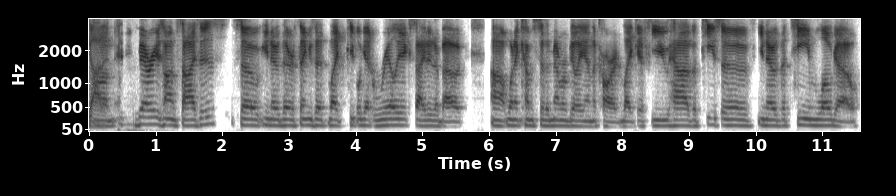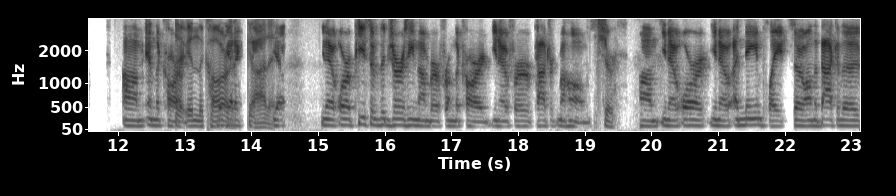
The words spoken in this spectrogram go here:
Got um, and it varies on sizes. So, you know, there are things that like people get really excited about uh, when it comes to the memorabilia in the card. Like if you have a piece of, you know, the team logo um, in the it. card, Oh, in the card. it. Got it. Yeah. you know, or a piece of the jersey number from the card, you know, for Patrick Mahomes Sure. Um, you know, or you know, a nameplate. So on the back of the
